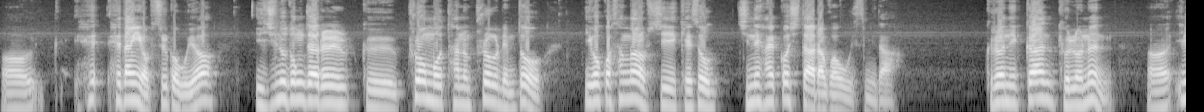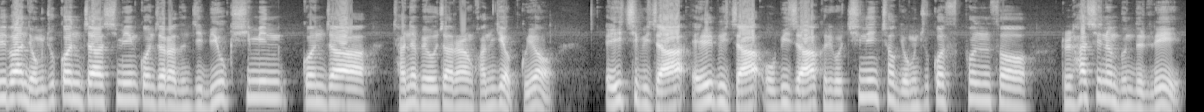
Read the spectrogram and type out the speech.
어, 해, 해당이 없을 거고요. 이주노동자를 그 프로모트하는 프로그램도 이것과 상관없이 계속 진행할 것이다 라고 하고 있습니다. 그러니까 결론은 어, 일반 영주권자 시민권자라든지 미국 시민권자 자녀 배우자랑 관계없고요. H비자, L비자, O비자 그리고 친인척 영주권 스폰서를 하시는 분들이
